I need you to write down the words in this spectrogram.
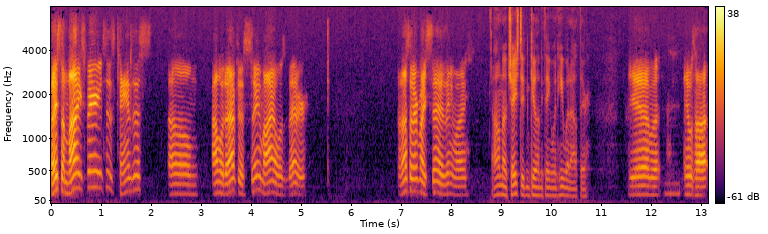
based on my experiences, Kansas. Um, I would have to assume Iowa's better. And that's what everybody says anyway. I don't know. Chase didn't kill anything when he went out there. Yeah, but it was hot.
